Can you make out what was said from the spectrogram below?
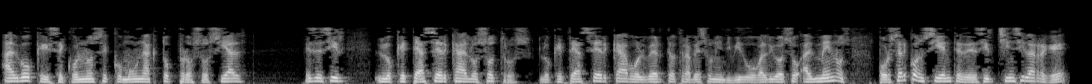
algo que se conoce como un acto prosocial, es decir, lo que te acerca a los otros, lo que te acerca a volverte otra vez un individuo valioso, al menos por ser consciente de decir, chin, si la regué,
